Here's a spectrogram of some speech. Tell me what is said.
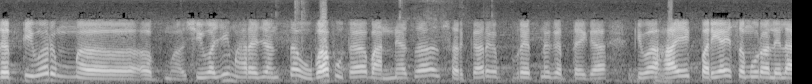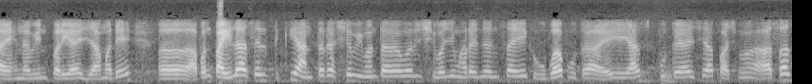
धर्तीवर शिवाजी महाराजांचा उभा पुतळा बांधण्याचा सरकार प्रयत्न करत आहे का? किंवा हा एक पर्याय समोर आलेला आहे नवीन पर्याय ज्यामध्ये अ, आपण पाहिलं असेल की आंतरराष्ट्रीय विमानतळावर शिवाजी महाराजांचा एक उभा पुतळा आहे. याच पुतळ्याच्या पार्श्व असाच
